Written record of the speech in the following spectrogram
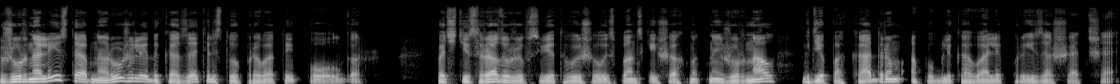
журналисты обнаружили доказательства правоты Полгар. Почти сразу же в свет вышел испанский шахматный журнал, где по кадрам опубликовали произошедшее.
